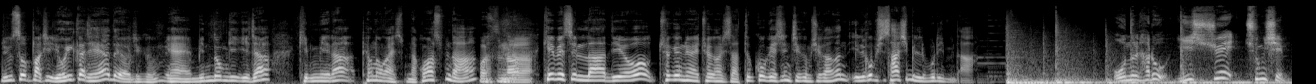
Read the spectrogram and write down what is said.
뉴스 unboxing 여기까지 해야 돼요, 지금. 예. 민동기 기자, 김민아 평론가였습니다. 고맙습니다. 고맙습니다. KBS 라디오 최경영의 최강시사 듣고 계신 지금 시간은 7시 41분입니다. 오늘 하루 이슈의 중심.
